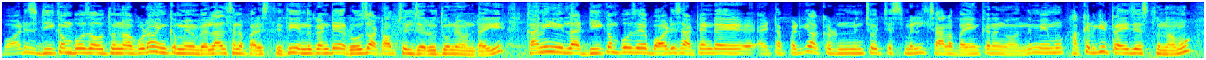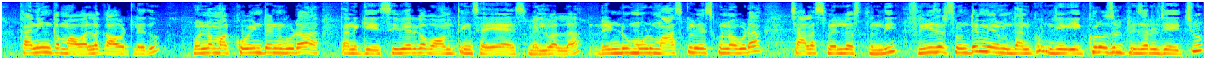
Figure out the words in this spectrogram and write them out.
బాడీస్ డీకంపోజ్ అవుతున్నా కూడా ఇంకా మేము వెళ్ళాల్సిన పరిస్థితి. ఎందుకంటే రోజు అటాప్సీలు జరుగుతూనే ఉంటాయి. కానీ ఇలా డీకంపోజ్ అయ్యే బాడీస్ అటెండ్ అయ్యేటప్పటికి అక్కడ నుంచి వచ్చే స్మెల్ చాలా భయంకరంగా ఉంది. మేము అక్కడికి ట్రై చేస్తున్నాము. కానీ ఇంకా మా వల్ల కావట్లేదు. మొన్న మా కోయింటన్ కూడా తనకి సివియర్గా వామిటింగ్స్ అయ్యాయి స్మెల్ వల్ల. రెండు మూడు మాస్కులు వేసుకున్నా కూడా చాలా స్మెల్ వస్తుంది. ఫ్రీజర్స్ ఉంటే మేము దాన్ని కొంచెం ఎక్కువ రోజులు ప్రిజర్వ్ చేయొచ్చు.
